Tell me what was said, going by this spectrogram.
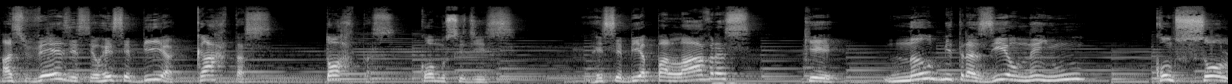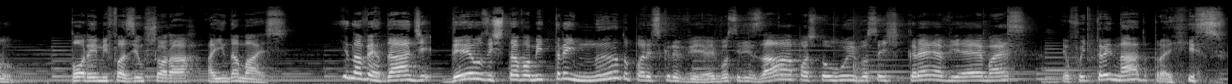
Às vezes eu recebia cartas tortas, como se diz. Eu recebia palavras que não me traziam nenhum consolo, porém me faziam chorar ainda mais. E na verdade, Deus estava me treinando para escrever. Aí você diz: Ah, Pastor Rui, você escreve, é, mas eu fui treinado para isso,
